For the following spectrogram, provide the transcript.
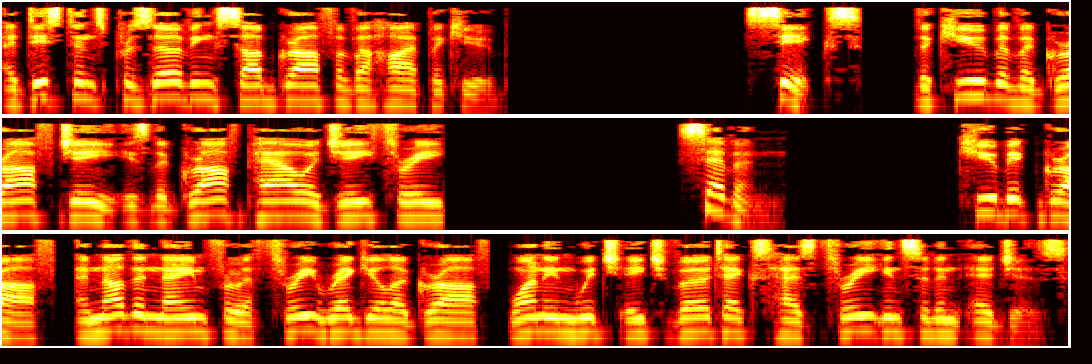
a distance-preserving subgraph of a hypercube. 6. The cube of a graph G is the graph power G3 7. Cubic graph, another name for a three-regular graph, one in which each vertex has three incident edges.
